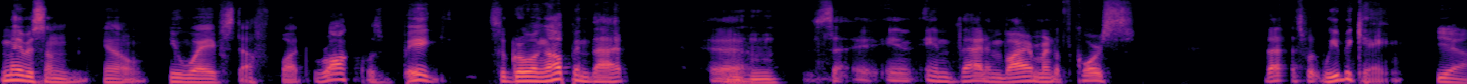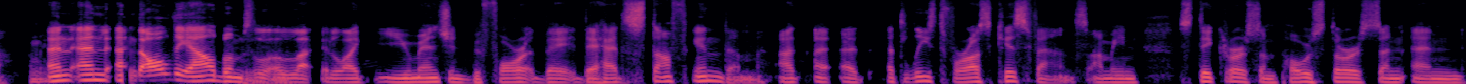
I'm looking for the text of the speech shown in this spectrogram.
maybe some you know new wave stuff but rock was big so growing up in that uh, Mhm. in in that environment of course that's what we became yeah, I mean- and and and all the albums, Mhm. like like you mentioned before, they they had stuff in them. At at at, at least for us Kiss fans, I mean, stickers and posters and and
